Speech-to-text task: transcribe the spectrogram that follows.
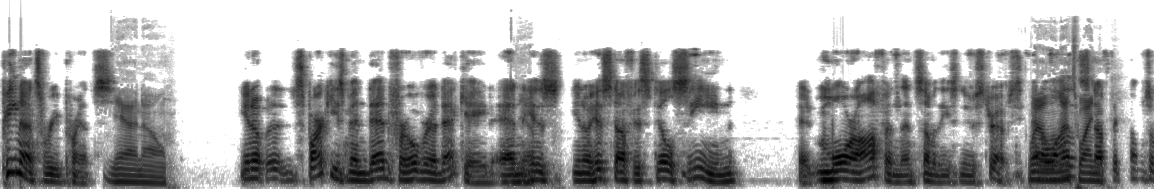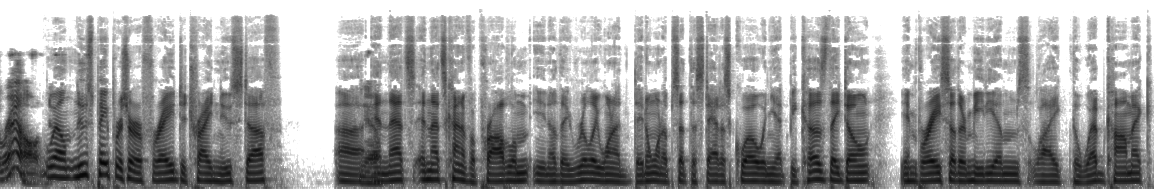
Peanuts reprints. yeah, I know. You know Sparky's been dead for over a decade and his you know his stuff is still seen more often than some of these new strips. Well, and a lot that's of why- stuff that comes around. Well, newspapers are afraid to try new stuff. Uh, Yeah. and that's and that's kind of a problem. You know, they really want to they don't want to upset the status quo, and yet because they don't embrace other mediums like the web comic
